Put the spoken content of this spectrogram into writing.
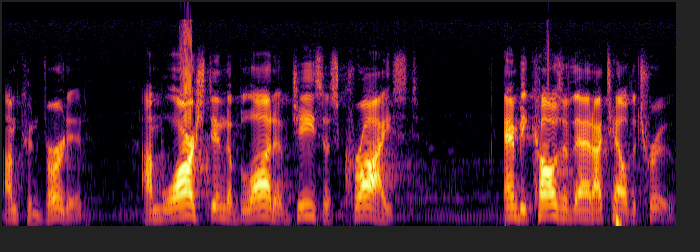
I'm converted. I'm washed in the blood of Jesus Christ. And because of that, I tell the truth.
